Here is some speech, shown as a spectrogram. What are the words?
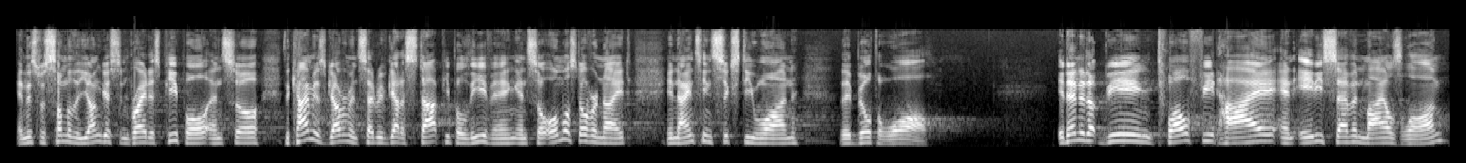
And this was some of the youngest and brightest people. And so the communist government said, we've got to stop people leaving. And so almost overnight, in 1961, they built a wall. It ended up being 12 feet high and 87 miles long.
